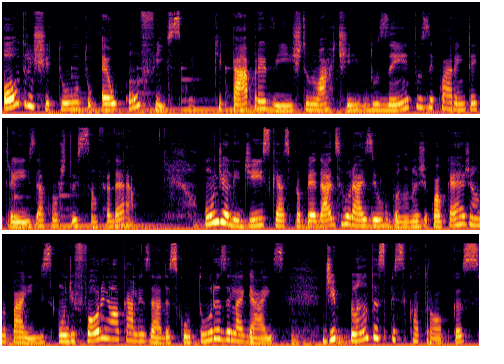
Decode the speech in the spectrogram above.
Outro instituto é o confisco, que está previsto no artigo 243 da Constituição Federal onde ele diz que as propriedades rurais e urbanas de qualquer região do país onde forem localizadas culturas ilegais de plantas psicotrópicas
